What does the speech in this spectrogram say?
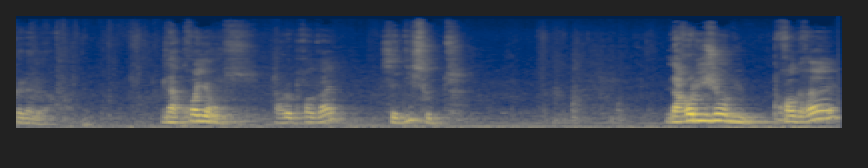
que la leur. La croyance dans le progrès s'est dissoute. La religion du progrès,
